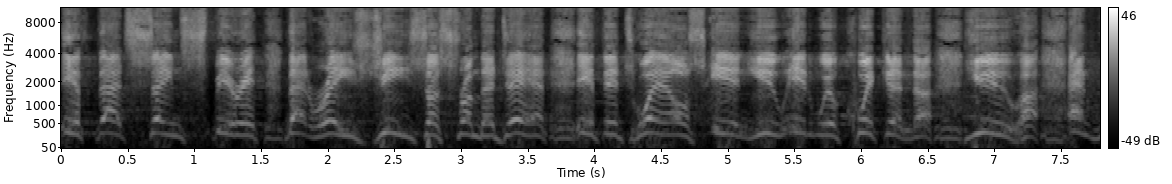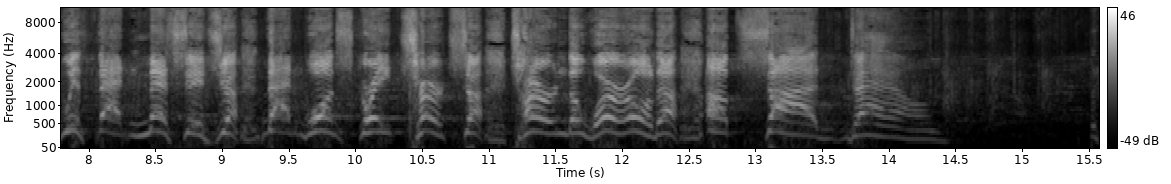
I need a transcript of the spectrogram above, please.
if that same spirit that raised Jesus from the dead, if it dwells in you, it will quicken uh, you. Uh, and with that message, uh, that once great church turned the world upside down. But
